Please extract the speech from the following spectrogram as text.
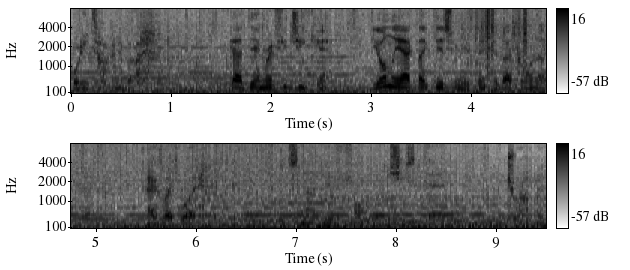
What are you talking about? Goddamn refugee camp. You only act like this when you're thinking about going up there. Act like what? It's not your fault that she's dead. Drop it.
